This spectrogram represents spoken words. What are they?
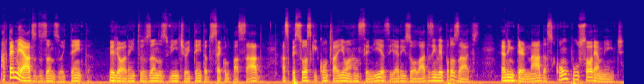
Até meados dos anos 80, melhor, entre os anos 20 e 80 do século passado, as pessoas que contraíam a hanseníase eram isoladas em leprosários, eram internadas compulsoriamente,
